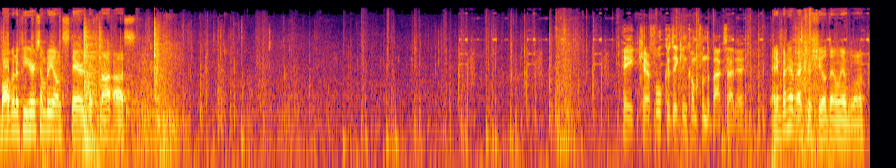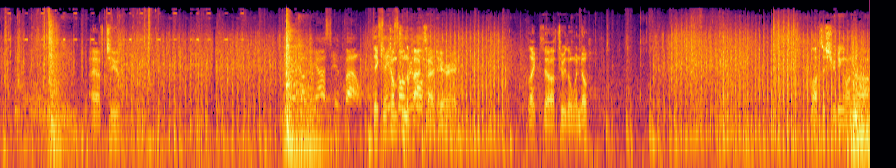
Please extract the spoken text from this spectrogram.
Bob, and if you hear somebody on stairs, that's not us. Hey, careful, because they can come from the backside. Hey, Anybody have extra shields? I only have one. I have two. Got gas inbound. They can Safe come from the reloaded. backside here. Hey, like the through the window. Lots of shooting on. Uh,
